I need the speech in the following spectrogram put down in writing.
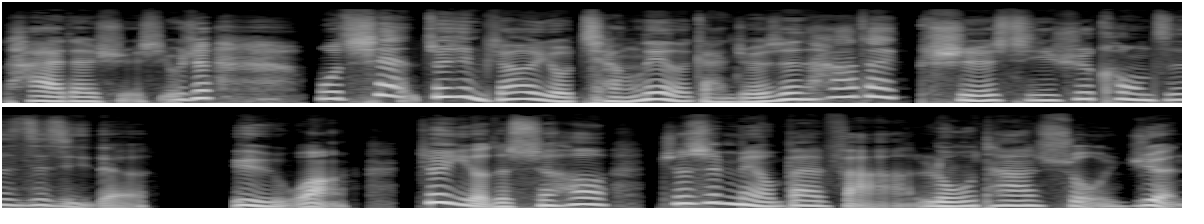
他还在学习，我觉得我现在最近比较有强烈的感觉是他在学习去控制自己的欲望，就有的时候就是没有办法如他所愿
